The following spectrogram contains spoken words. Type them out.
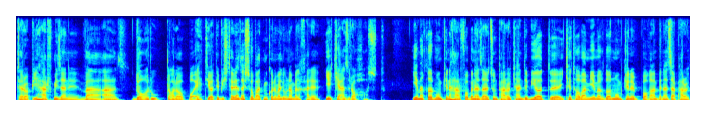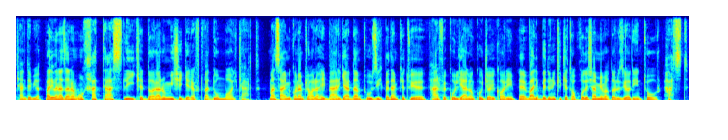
تراپی حرف می‌زنه و از دارو که حالا با احتیاط بیشتری ازش صحبت می‌کنه ولی اونم بالاخره یکی از راه هاست یه مقدار ممکنه حرفا به نظرتون پراکنده بیاد کتابم یه مقدار ممکنه واقعا به نظر پراکنده بیاد. ولی به نظرم اون خط اصلی که داره رو میشه گرفت و دنبال کرد. من سعی می‌کنم که حالا هی برگردم توضیح بدم که توی حرف کلی الان کجای کاریم. ولی بدونین که کتاب خودش هم یه مقدار زیادی اینطور هست.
